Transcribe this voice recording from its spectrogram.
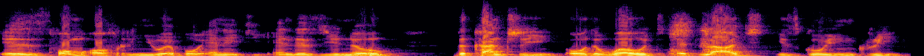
is a form of renewable energy. And as you know, the country or the world at large is going green.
